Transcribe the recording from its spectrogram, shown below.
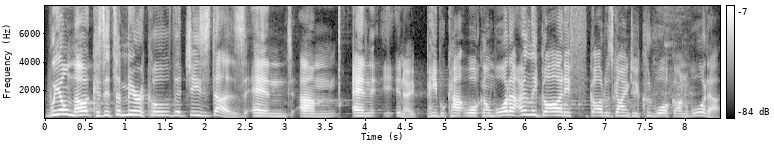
we all know it because it's a miracle that Jesus does. And, um, and, you know, people can't walk on water. Only God, if God was going to, could walk on water.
